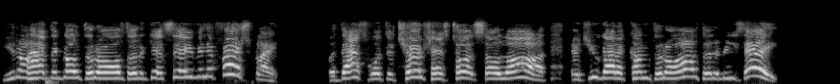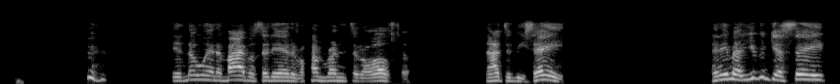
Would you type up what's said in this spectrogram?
You don't have to go to the altar to get saved in the first place. But that's what the church has taught so long that you got to come to the altar to be saved. There's nowhere in the Bible said they had to come running to the altar, not to be saved. Anybody, you can get saved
